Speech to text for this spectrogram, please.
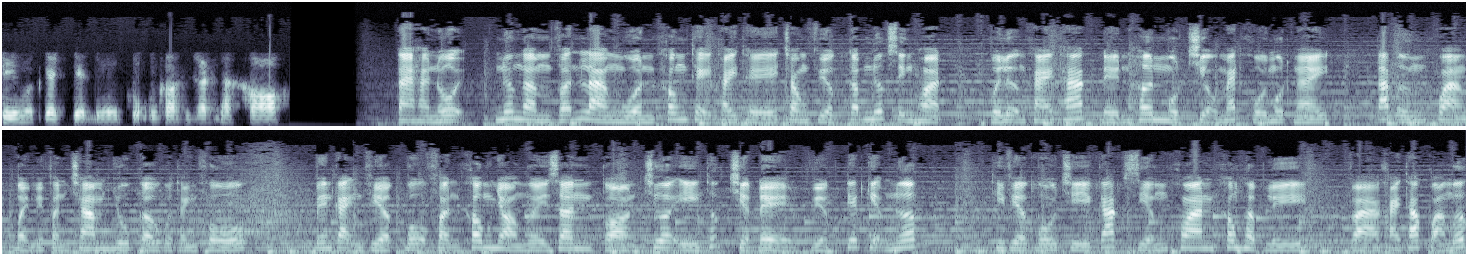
thi một cái triệt đấy cũng còn rất là khó. Tại Hà Nội, nước ngầm vẫn là nguồn không thể thay thế trong việc cấp nước sinh hoạt với lượng khai thác đến hơn 1 triệu mét khối một ngày, đáp ứng khoảng 70% nhu cầu của thành phố. Bên cạnh việc bộ phận không nhỏ người dân còn chưa ý thức triệt để việc tiết kiệm nước, thì việc bố trí các giếng khoan không hợp lý và khai thác quá mức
